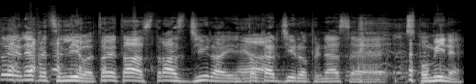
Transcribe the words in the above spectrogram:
to je neprecenljivo, to je ta strast Džira in ja. to, kar Džiro prinese, spomine.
